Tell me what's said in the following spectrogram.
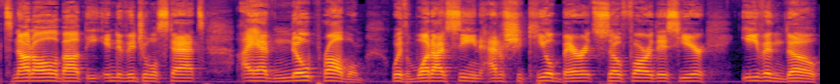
It's not all about the individual stats. I have no problem with what I've seen out of Shaquille Barrett so far this year, even though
